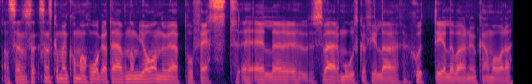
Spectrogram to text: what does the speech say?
Ja, sen, sen, ska man komma ihåg att även om jag nu är på fest eh, eller svärmor ska fylla 70 eller vad det nu kan vara,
